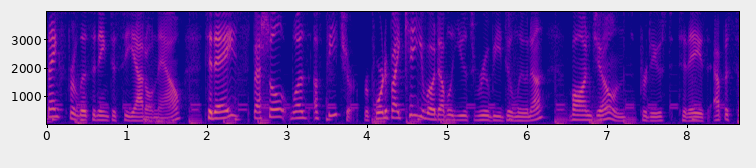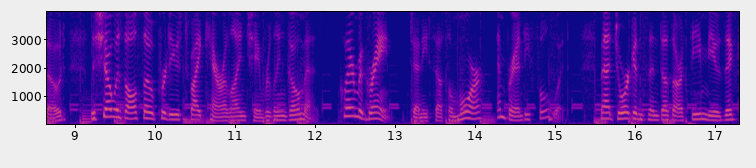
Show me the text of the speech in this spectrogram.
Thanks for listening to Seattle Now. Today's special was a feature reported by KUOW's Ruby DeLuna. Vaughn Jones produced today's episode. The show is also produced by Caroline Chamberlain Gomez. Claire McGrain Jenny Cecil Moore, and Brandy Fullwood. Matt Jorgensen does our theme music.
